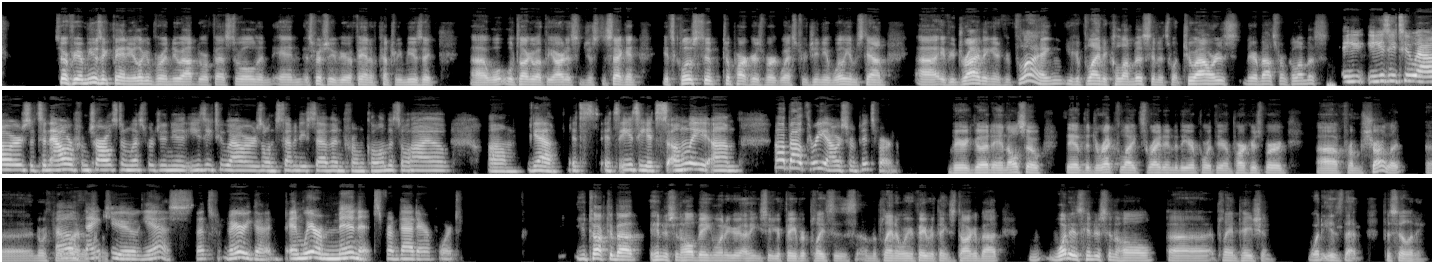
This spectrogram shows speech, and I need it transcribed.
So if you're a music fan and you're looking for a new outdoor festival, and and especially if you're a fan of country music, uh, we'll we'll talk about the artist in just a second. It's close to to Parkersburg, West Virginia, Williamstown. Uh, if you're driving if you're flying, you can fly into Columbus, and it's what two hours thereabouts from Columbus. E- easy two hours. It's an hour from Charleston, West Virginia. Easy two hours on 77 from Columbus, Ohio. Um, yeah, it's it's easy. It's only um, about three hours from Pittsburgh very good. And also, they have the direct flights right into the airport there in Parkersburg uh, from Charlotte, uh, North Carolina. Oh, thank so. you. Yes, that's very good. And we are minutes from that airport. You talked about Henderson Hall being one of your, I think you said your favorite places on the planet, one of your favorite things to talk about. What is Henderson Hall uh, Plantation? What is that facility?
